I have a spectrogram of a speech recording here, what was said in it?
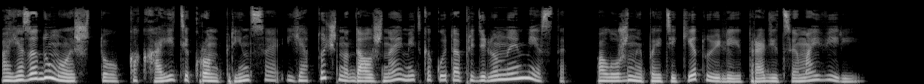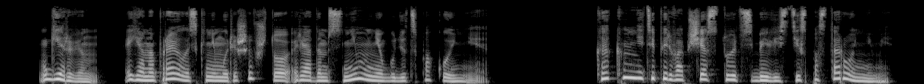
А я задумалась, что, как Хаити кронпринца, я точно должна иметь какое-то определенное место, положенные по этикету или традициям Айвирии. Гервин. Я направилась к нему, решив, что рядом с ним мне будет спокойнее. Как мне теперь вообще стоит себя вести с посторонними?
